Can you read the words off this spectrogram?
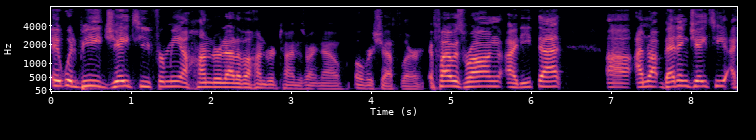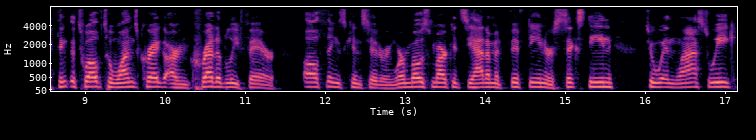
it would be JT for me a hundred out of a hundred times right now over Scheffler. If I was wrong, I'd eat that. Uh, I'm not betting JT. I think the 12 to ones, Craig, are incredibly fair, all things considering. Where most markets you had him at 15 or 16 to win last week.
